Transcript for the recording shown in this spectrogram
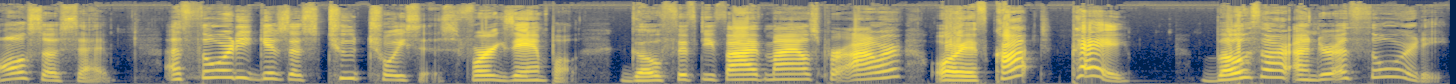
also said, Authority gives us two choices. For example, go 55 miles per hour, or if caught, pay. Both are under authority.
